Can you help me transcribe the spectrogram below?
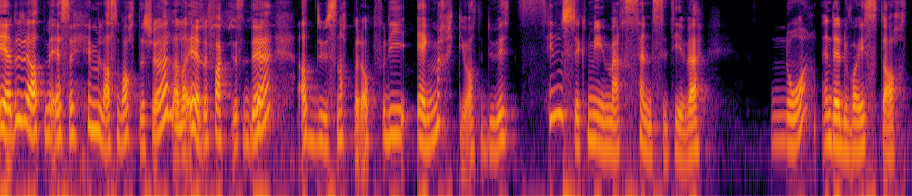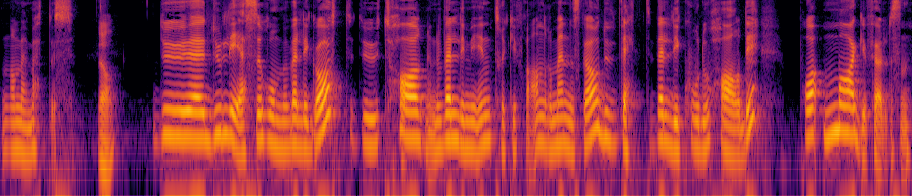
Er det det at vi er så himla smarte sjøl, eller er det faktisk det at du snapper det opp? Fordi jeg merker jo at du er sinnssykt mye mer sensitive nå enn det du var i starten når vi møttes. ja. Du, eh, du leser rommet veldig godt. Du tar inn veldig mye inntrykk fra andre mennesker. Du vet veldig hvor du har de på magefølelsen.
